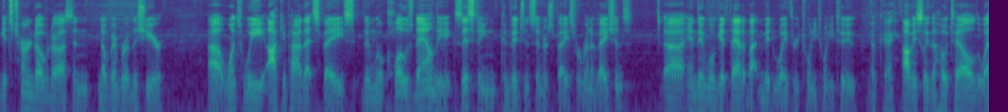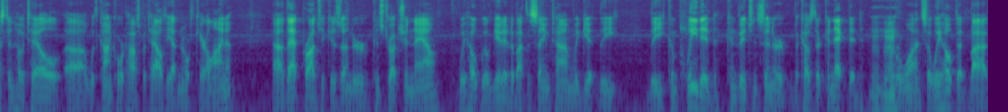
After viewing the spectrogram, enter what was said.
gets turned over to us in November of this year. Uh, once we occupy that space, then we'll close down the existing convention center space for renovations, uh, and then we'll get that about midway through 2022. Okay. Obviously, the hotel, the Westin Hotel uh, with Concord Hospitality out of North Carolina, uh, that project is under construction now. We hope we'll get it about the same time we get the the completed convention center because they're connected. Number one, so we hope that by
